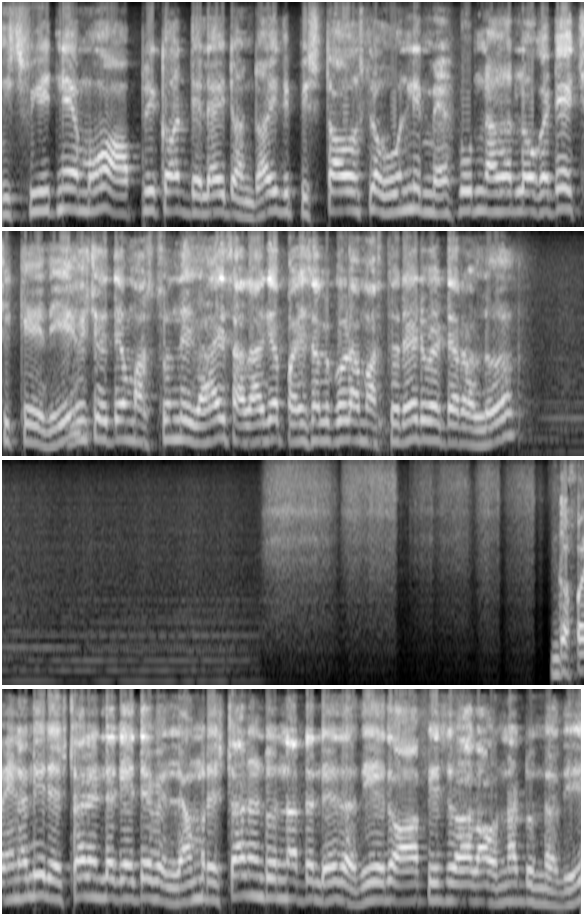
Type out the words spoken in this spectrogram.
ఈ స్వీట్ నేమ్ ఆప్రికాట్ డిలైట్ అంట. ఇది పిస్తా హౌస్లో ఓన్లీ మహబూబ్ నగర్లో ఒకటే చిక్కేది. టేస్ట్ అయితే మస్తుంది గాయస్ అలాగే పైసలు కూడా మస్తు రేట్ పెట్టారు వాళ్ళు. ఇంకా ఫైనల్లీ రెస్టారెంట్లోకి అయితే వెళ్ళాం. రెస్టారెంట్ ఉన్నట్టు లేదు అది. ఏదో ఆఫీస్ అలా ఉన్నట్టు ఉంది అది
